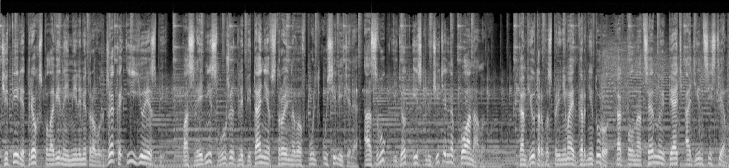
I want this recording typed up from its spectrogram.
4 3,5 миллиметровых джека и USB. Последний служит для питания встроенного в пульт усилителя, а звук идет исключительно по аналогу. Компьютер воспринимает гарнитуру как полноценную 5.1 систему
